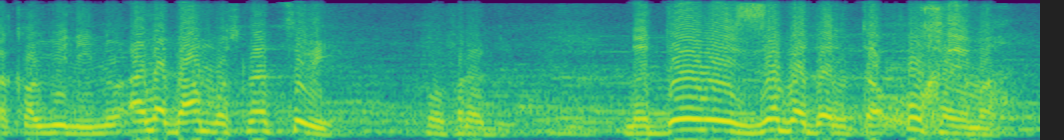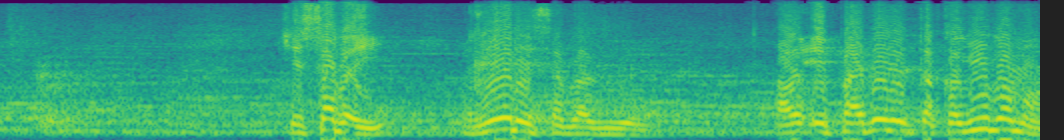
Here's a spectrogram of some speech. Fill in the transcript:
تقوی نه نو الا با مسند سوي مفرد نو دی وی زبدر ته او خیمه چې سبي غیر سببي وي او افاده د تقوی به مو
